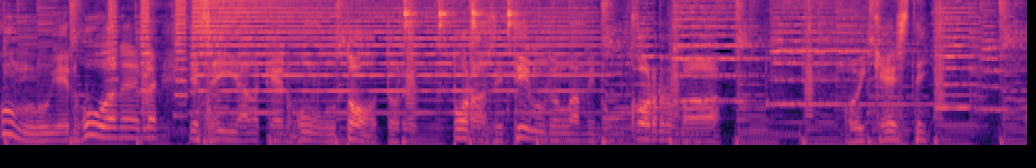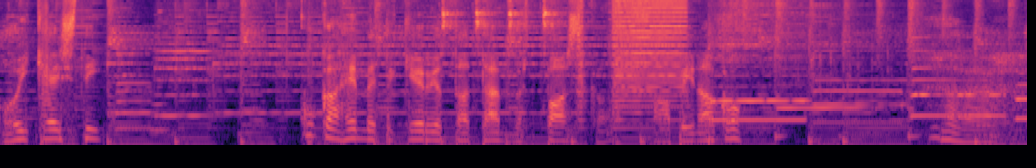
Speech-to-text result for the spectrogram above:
hullujen huoneelle ja sen jälkeen hullu tohtori porasi tildolla minun korvaa. Oikeesti? Oikeesti? Kuka hemmetti kirjoittaa tämmöstä paskaa? Apinako? Häh.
